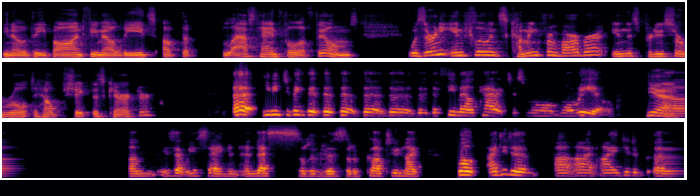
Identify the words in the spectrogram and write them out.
you know, the Bond female leads of the last handful of films. Was there any influence coming from Barbara in this producer role to help shape this character? Uh, you mean to make the the, the, the, the, the female characters more more real? Yeah. Uh, um, is that what you're saying? And, and less sort of the sort of cartoon like. Well, I did a I, I did a,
